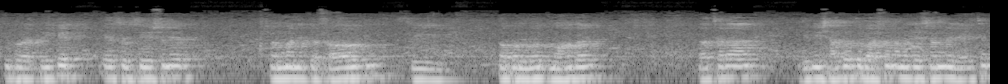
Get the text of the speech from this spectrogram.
ত্রিপুরা ক্রিকেট অ্যাসোসিয়েশনের সম্মানিত সভাপতি শ্রী তপন লোক মহোদয়। তাছাড়া যিনি স্বাগত ভাষণ আমাদের সামনে রেখেছেন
